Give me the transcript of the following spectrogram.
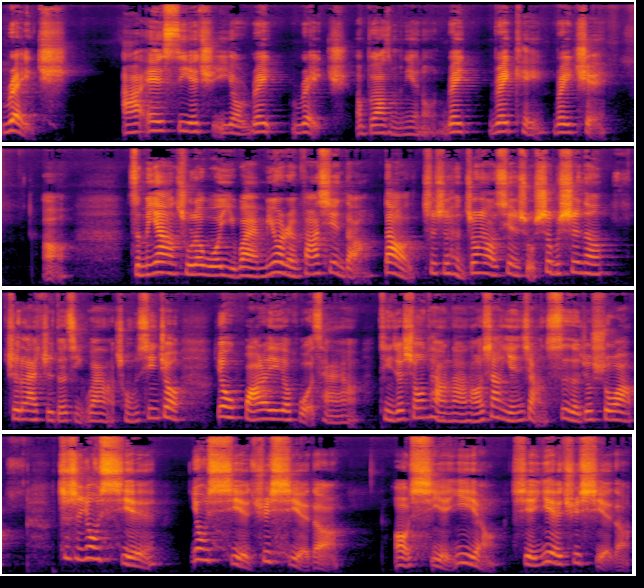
“rage”，r a c h e 哦，rage，啊，不知道怎么念哦，rage，rage，rage，啊，怎么样？除了我以外，没有人发现的，到这是很重要的线索，是不是呢？这赖志德警官啊，重新就又划了一个火柴啊，挺着胸膛呢，然后像演讲似的就说啊，这是用血用血去写的哦，血液啊，血液去写的，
